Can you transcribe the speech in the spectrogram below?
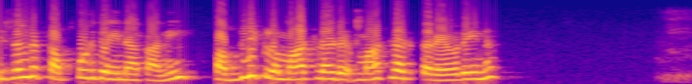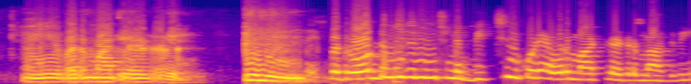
నిజంగా తప్పుడుదైనా కానీ పబ్లిక్లో మాట్లాడే మాట్లాడతారు ఎవరైనా? ఎవరు మాట్లాడాలి ఇప్పుడు రోడ్డు మీద నుంచి బిచ్ని కూడా ఎవరు మాట్లాడరు మాధవి?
